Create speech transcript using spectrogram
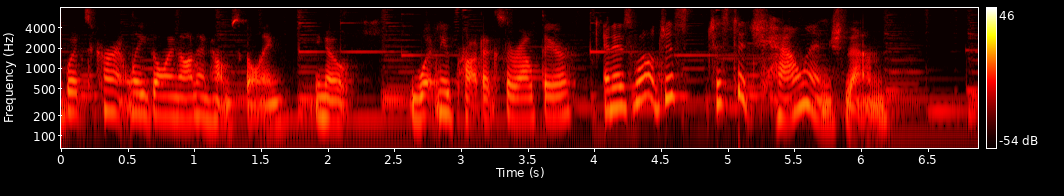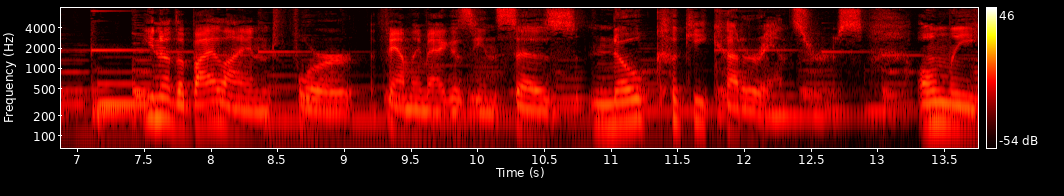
what's currently going on in homeschooling. You know, what new products are out there. And as well, just, just to challenge them. You know, the byline for Family Magazine says no cookie cutter answers, only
